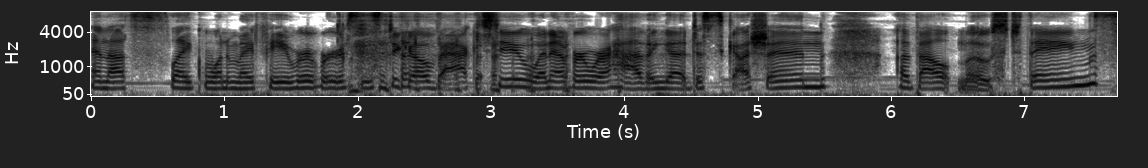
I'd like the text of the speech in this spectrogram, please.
And that's like one of my favorite verses to go back to whenever we're having a discussion about most things.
